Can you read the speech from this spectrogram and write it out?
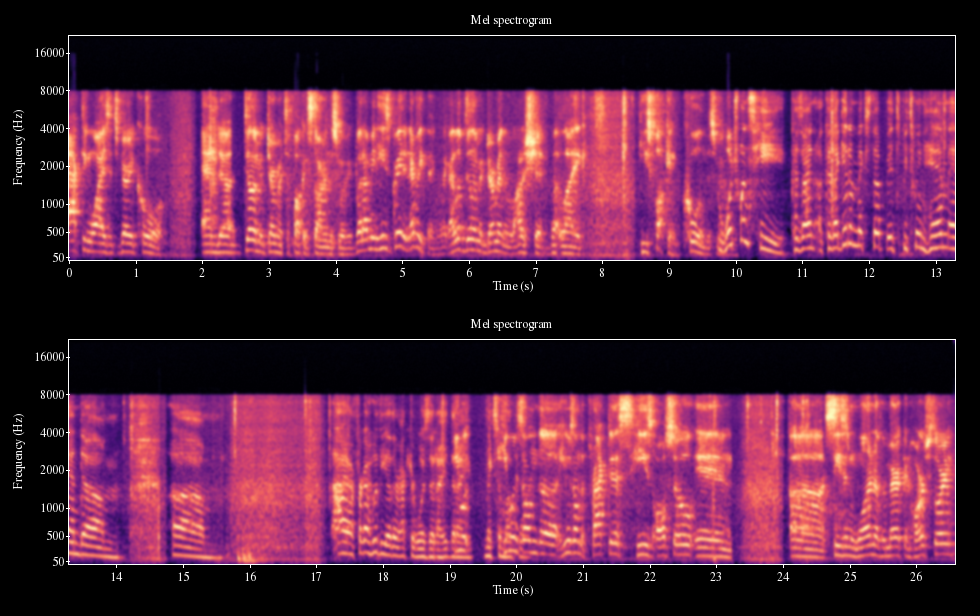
acting wise, it's very cool. And uh, Dylan McDermott's a fucking star in this movie. But I mean, he's great in everything. Like I love Dylan McDermott in a lot of shit, but like he's fucking cool in this movie. Which one's he? Because I because I get him mixed up. It's between him and um, um. I, I forgot who the other actor was that I that He I mixed him he up. was with. on the he was on the practice. He's also in uh season one of American Horror Story.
